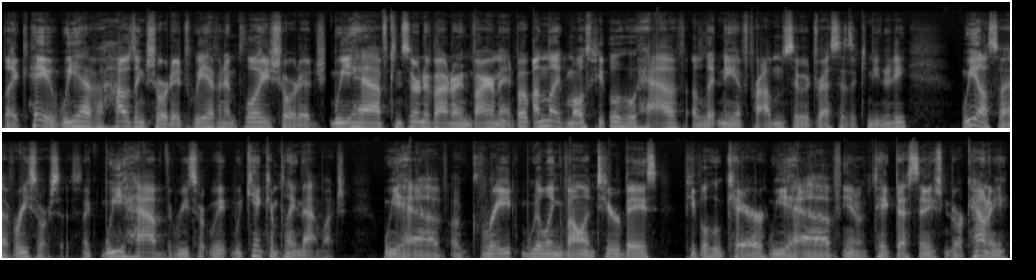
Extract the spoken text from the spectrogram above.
Like, hey, we have a housing shortage, we have an employee shortage, we have concern about our environment. But unlike most people who have a litany of problems to address as a community, we also have resources. Like we have the resource. We, we can't complain that much. We have a great willing volunteer base, people who care. We have, you know, take Destination Door County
